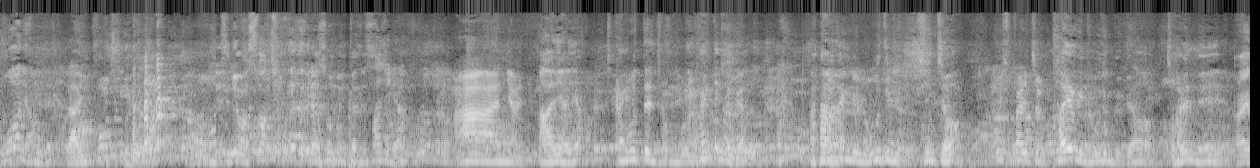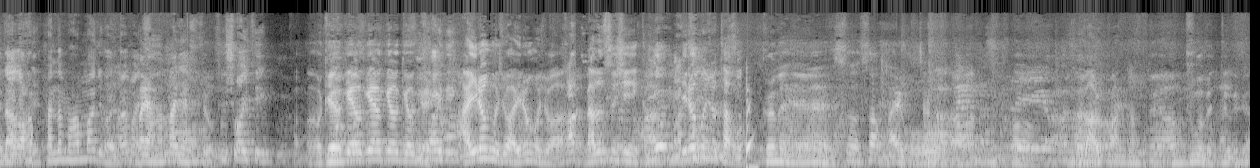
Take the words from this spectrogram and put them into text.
뭐하냐? 나 유튜브 찍고 있어 준영아 수학 7등급이라는 소문 있던데 사실이야? 아 아니 아니 아니 아니야? 잘못된 정보야 8등급이야? 5등급 5등급 진짜? 98점 가영이 5등급이야 잘했네 아니 나도 한, 한마디 한마디 말. 빨리 한마디 하시죠 수시 화이팅. 오케이 오케이 오케이 오케이 오케이 오케이 화이팅. 아 이런 거 좋아 이런 거 좋아 나도 수시니까. 이런 거 좋다고 그러면은 수, 수학 말고 어너 나올 거 같아 국어 몇 등급이야?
